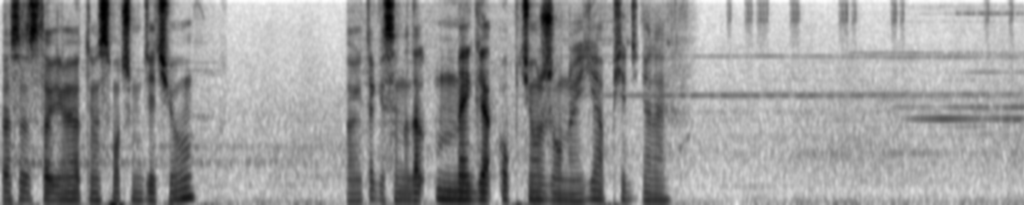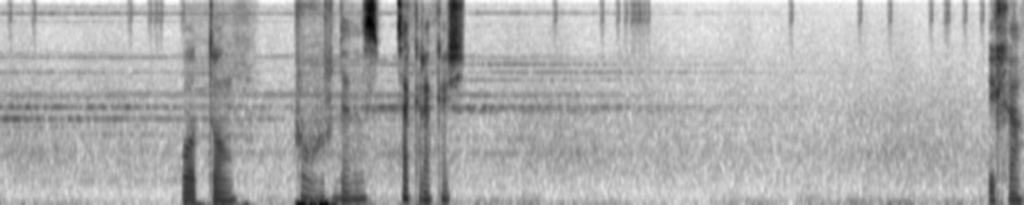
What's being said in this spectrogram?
Teraz zostawimy o tym smoczym dzieciu. No i tak jestem nadal mega obciążony. Ja pierdzielę. Było to... Kurde, masakra jakaś. Cicha.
